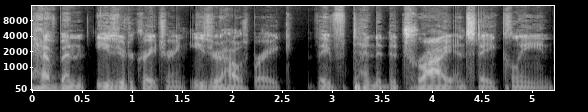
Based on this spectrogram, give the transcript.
have been easier to crate train easier to house break they've tended to try and stay clean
